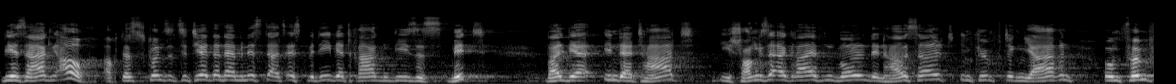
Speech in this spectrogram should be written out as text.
Wir sagen auch, auch das können Sie zitieren, Herr Minister, als SPD, wir tragen dieses mit, weil wir in der Tat die Chance ergreifen wollen, den Haushalt in künftigen Jahren um 5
